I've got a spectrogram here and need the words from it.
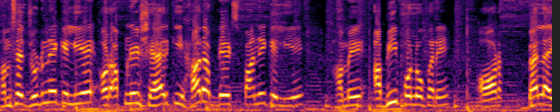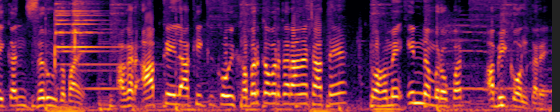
हमसे जुड़ने के लिए और अपने शहर की हर अपडेट्स पाने के लिए हमें अभी फॉलो करें और बेल आइकन ज़रूर दबाएँ। अगर आपके इलाके की कोई खबर कवर कराना चाहते हैं तो हमें इन नंबरों पर अभी कॉल करें।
